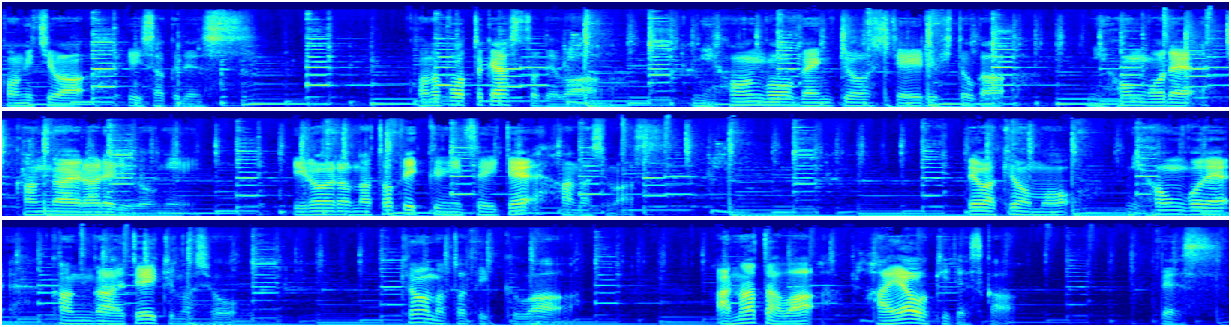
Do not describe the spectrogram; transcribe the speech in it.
こんにちは、イーサクです。このポッドキャストでは、日本語を勉強している人が日本語で考えられるように、いろいろなトピックについて話します。では今日も日本語で考えていきましょう。今日のトピックは、あなたは早起きですか？です。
